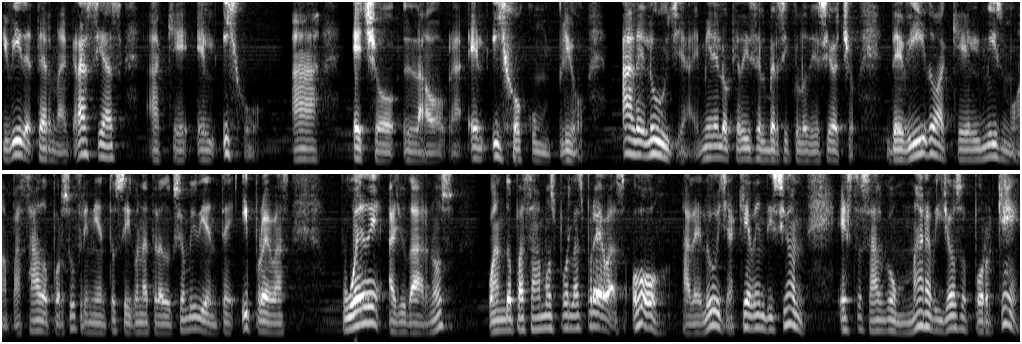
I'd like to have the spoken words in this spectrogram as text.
y vida eterna gracias a que el Hijo ha hecho la obra, el Hijo cumplió. Aleluya. Y mire lo que dice el versículo 18. Debido a que Él mismo ha pasado por sufrimiento, sigo en la traducción viviente, y pruebas, puede ayudarnos cuando pasamos por las pruebas. Oh, aleluya, qué bendición. Esto es algo maravilloso. ¿Por qué?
